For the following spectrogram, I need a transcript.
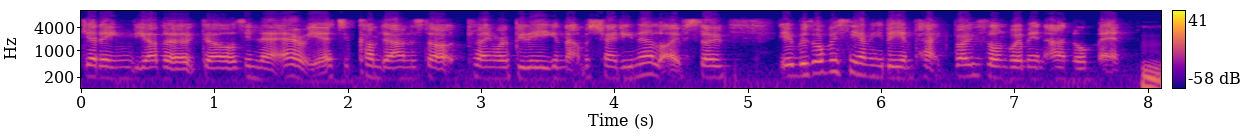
getting the other girls in their area to come down and start playing rugby league, and that was changing their lives. So it was obviously having a big impact both on women and on men. Hmm.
